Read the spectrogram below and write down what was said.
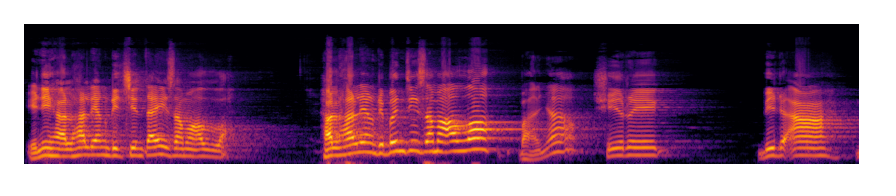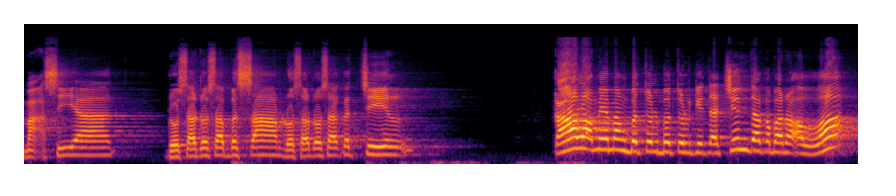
Ini hal-hal yang dicintai sama Allah. Hal-hal yang dibenci sama Allah banyak syirik, bid'ah, maksiat, dosa-dosa besar, dosa-dosa kecil. Kalau memang betul-betul kita cinta kepada Allah,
